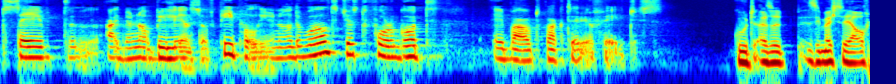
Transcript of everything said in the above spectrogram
saved, uh, I don't know, billions of people, you know, the world just forgot about bacteriophages. Gut, also sie möchte ja auch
